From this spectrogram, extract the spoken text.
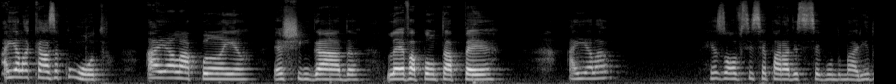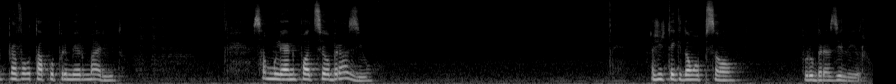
Aí ela casa com outro. Aí ela apanha, é xingada, leva pontapé. Aí ela resolve se separar desse segundo marido para voltar para o primeiro marido. Essa mulher não pode ser o Brasil. A gente tem que dar uma opção para o brasileiro.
